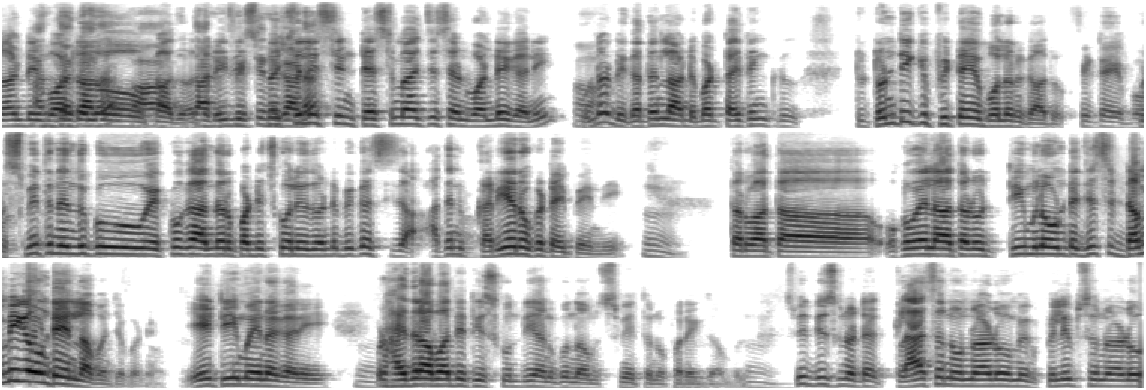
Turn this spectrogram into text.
లాంటి వాటిలో కాదా? ఇది? Specialist in test matches and one day కానీ. ఉన్నాడు గతంలో ఆడి బట్ ఐ థింక్ ట్వంటీకి ఫిట్ అయ్యే బౌలర్ కాదు. స్మిత్ ఎందుకు ఎక్కువగా అందరూ పట్టించుకోలేదు అంటే బికాస్ అతని. కెరియర్ ఒకటి అయిపోయింది. తర్వాత ఒకవేళ అతడు టీంలో ఉంటే జస్ట్ డమ్మీగా ఉంటే ఏం లాభం చెప్పండి? ఏ టీం అయినా కానీ ఇప్పుడు హైదరాబాద్ తీసుకుంది అనుకుందాం స్మిత్ను ఫర్ ఎగ్జాంపుల్ స్మిత్ తీసుకున్నట్టే క్లాసన్ ఉన్నాడు మీకు ఫిలిప్స్ ఉన్నాడు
